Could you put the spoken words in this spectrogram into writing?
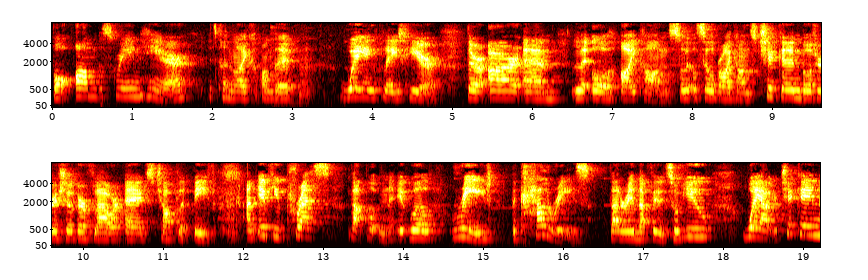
but on the screen here, it's kind of like on the weighing plate here, there are um, little icons, so little silver icons, chicken, butter, sugar, flour, eggs, chocolate, beef. And if you press that button, it will read the calories that are in that food. So if you weigh out your chicken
